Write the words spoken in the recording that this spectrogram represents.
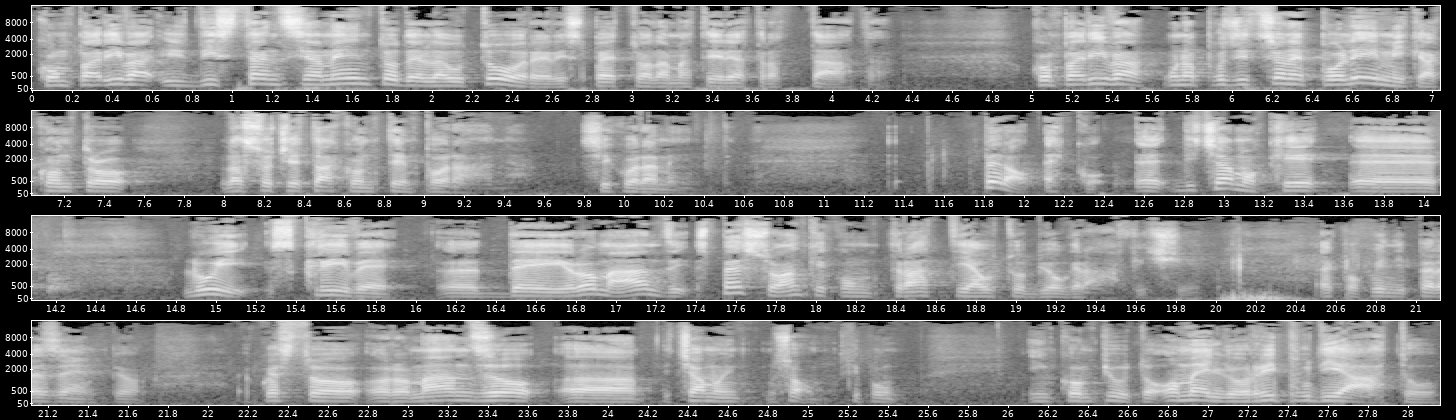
compariva il distanziamento dell'autore rispetto alla materia trattata, compariva una posizione polemica contro la società contemporanea, sicuramente. Però ecco, eh, diciamo che eh, lui scrive eh, dei romanzi spesso anche con tratti autobiografici. Ecco, quindi per esempio questo romanzo, eh, diciamo, so, tipo incompiuto, o meglio ripudiato,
